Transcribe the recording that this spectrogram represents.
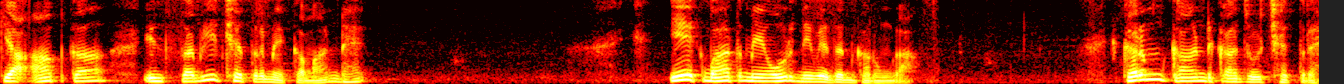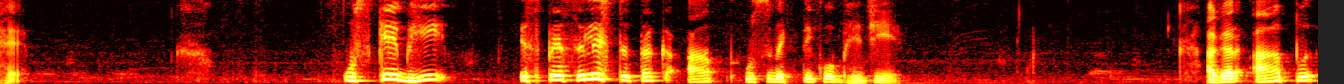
क्या आपका इन सभी क्षेत्र में कमांड है? एक बात मैं और निवेदन करूँगा। कर्म कांड का जो क्षेत्र है, उसके भी स्पेशलिस्ट तक आप उस व्यक्ति को भेजिए। अगर आप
